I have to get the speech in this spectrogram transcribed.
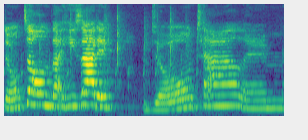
don't tell him that he's added. Don't tell him.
